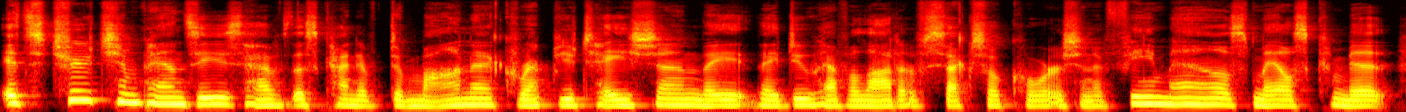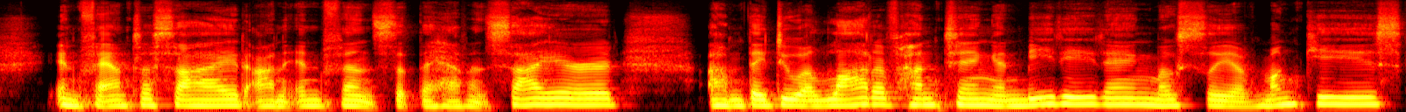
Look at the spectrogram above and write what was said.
it's true chimpanzees have this kind of demonic reputation. They they do have a lot of sexual coercion of females. Males commit infanticide on infants that they haven't sired. Um, they do a lot of hunting and meat eating, mostly of monkeys.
